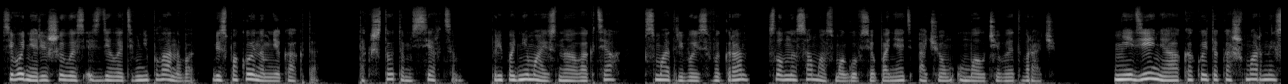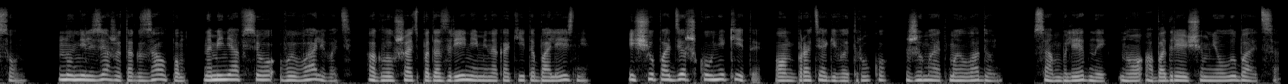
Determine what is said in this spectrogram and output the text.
Сегодня решилась сделать внепланово, беспокойно мне как-то. Так что там с сердцем? Приподнимаюсь на локтях, всматриваясь в экран, словно сама смогу все понять, о чем умалчивает врач. Не день, а какой-то кошмарный сон. Ну нельзя же так залпом на меня все вываливать, оглушать подозрениями на какие-то болезни. Ищу поддержку у Никиты. Он протягивает руку, сжимает мою ладонь. Сам бледный, но ободряюще мне улыбается.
